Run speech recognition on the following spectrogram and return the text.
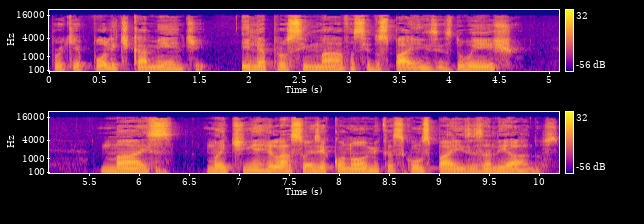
porque politicamente ele aproximava-se dos países do eixo mas mantinha relações econômicas com os países aliados.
